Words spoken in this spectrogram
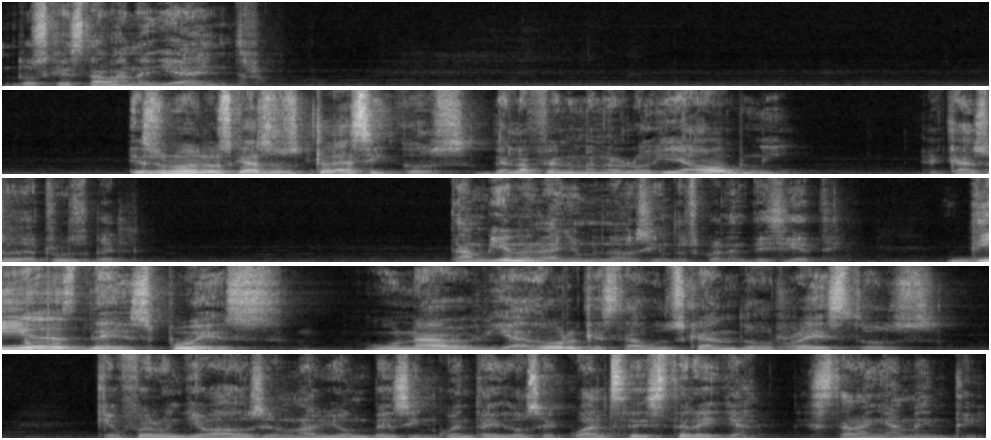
los que estaban allí adentro. Es uno de los casos clásicos de la fenomenología ovni, el caso de Roosevelt, también en el año 1947. Días después, un aviador que está buscando restos que fueron llevados en un avión B-52, el cual se estrella extrañamente.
